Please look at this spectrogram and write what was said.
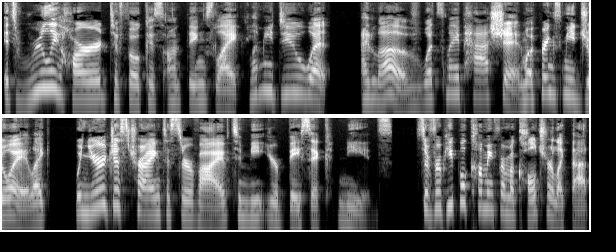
it's really hard to focus on things like, let me do what I love. What's my passion? What brings me joy? Like when you're just trying to survive to meet your basic needs. So for people coming from a culture like that,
